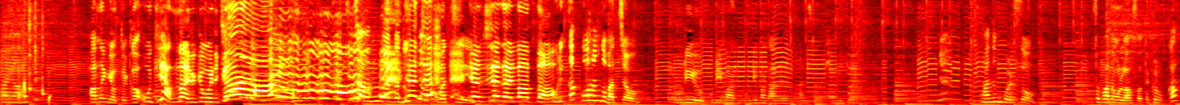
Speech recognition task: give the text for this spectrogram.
과연 반응이 어떨까? 어디 안 나? 이렇게 보니까. 진짜 안 나. 나 야, 눈치 거 맞지? 야 진짜 잘 나왔다. 우리 깎고 한 거 맞죠? 우리 우리만 우리만 아는. 반응 벌써. 벌써 반응 올라왔어. 댓글 볼까?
